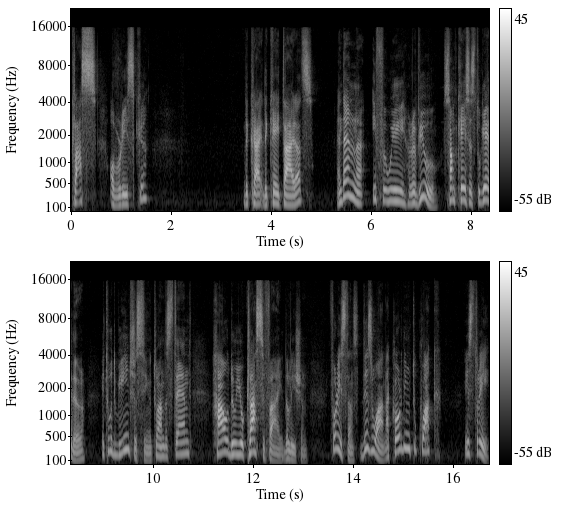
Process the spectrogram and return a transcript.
class of risk, the, the K TI-RADS. And then if we review some cases together, it would be interesting to understand how do you classify deletion. For instance, this one, according to Kwak, is three,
